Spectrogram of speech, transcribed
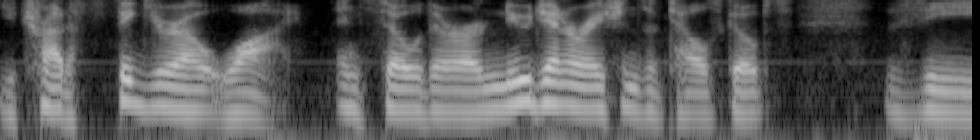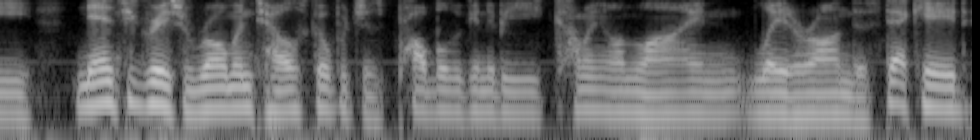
you try to figure out why. And so there are new generations of telescopes. The Nancy Grace Roman telescope, which is probably going to be coming online later on this decade,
